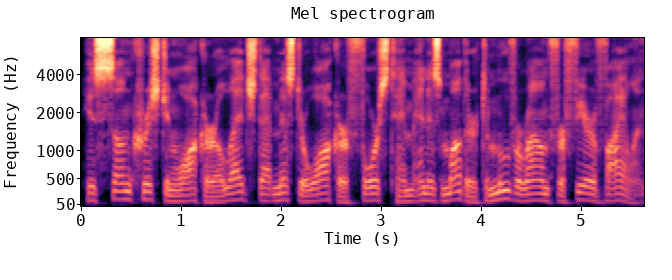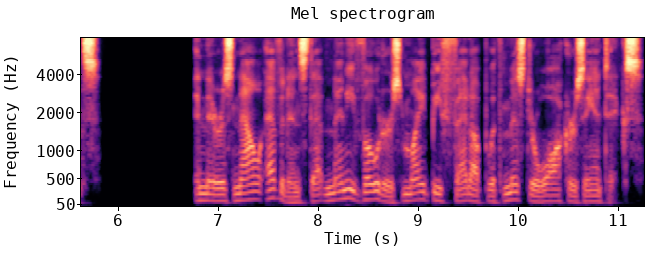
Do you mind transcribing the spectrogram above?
his son Christian Walker alleged that Mr. Walker forced him and his mother to move around for fear of violence, and there is now evidence that many voters might be fed up with Mr. Walker's antics.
